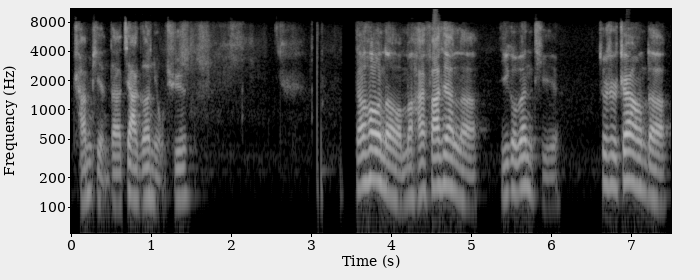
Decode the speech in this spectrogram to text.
产品的价格扭曲。然后呢，我们还发现了一个问题，就是这样的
